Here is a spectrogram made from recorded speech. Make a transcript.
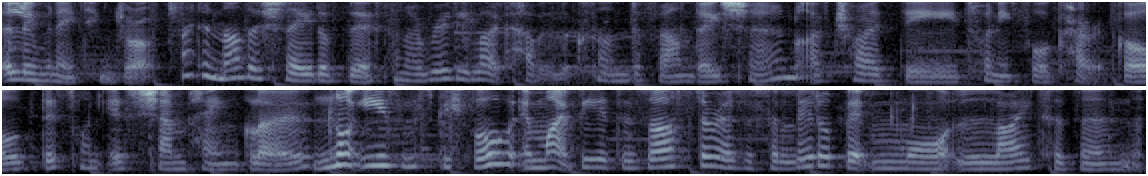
Illuminating Drops. I had another shade of this and I really like how it looks under foundation. I've tried the 24 karat gold. This one is Champagne Glow. Not used this before. It might be a disaster as it's a little bit more lighter than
